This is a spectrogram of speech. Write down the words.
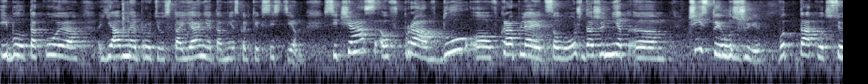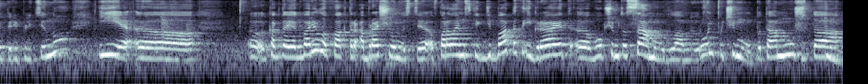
и было такое явное противостояние там, нескольких систем. Сейчас э, в правду вкрапляется ложь, даже нет э, чистой лжи, вот так вот все переплетено, и э, Э, когда я говорила, фактор обращенности в парламентских дебатах играет, э, в общем-то, самую главную роль. Почему? Потому что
